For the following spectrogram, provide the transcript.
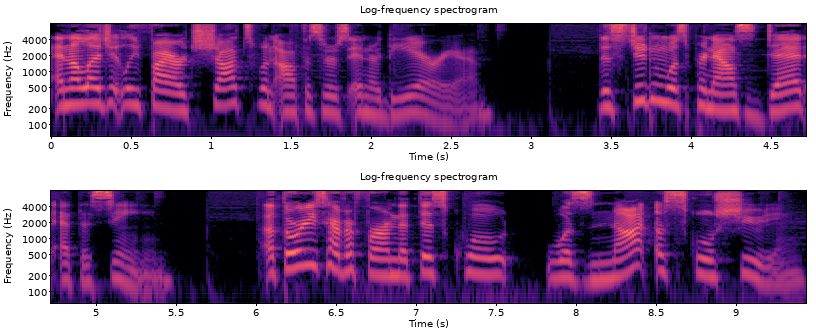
and allegedly fired shots when officers entered the area. The student was pronounced dead at the scene. Authorities have affirmed that this, quote, was not a school shooting.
